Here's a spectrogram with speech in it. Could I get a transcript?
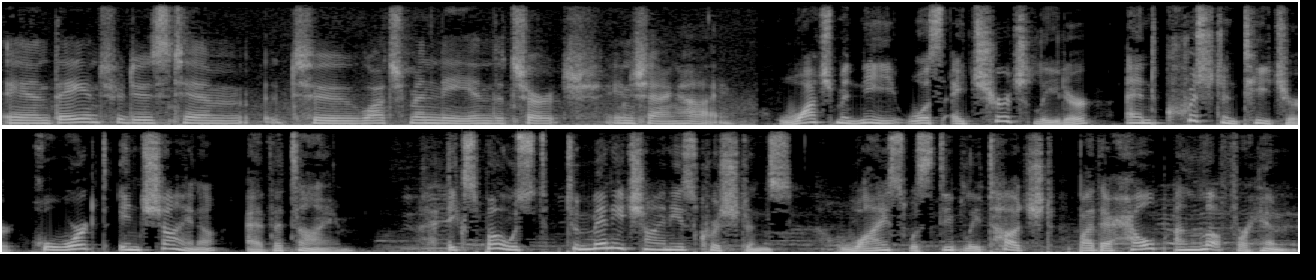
and they introduced him to Watchman Nee in the church in Shanghai. Watchman Nee was a church leader and Christian teacher who worked in China at the time. Exposed to many Chinese Christians, Weiss was deeply touched by their help and love for him.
